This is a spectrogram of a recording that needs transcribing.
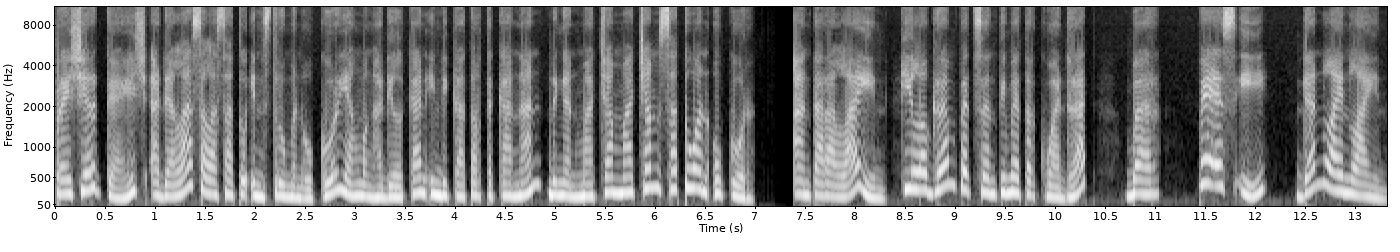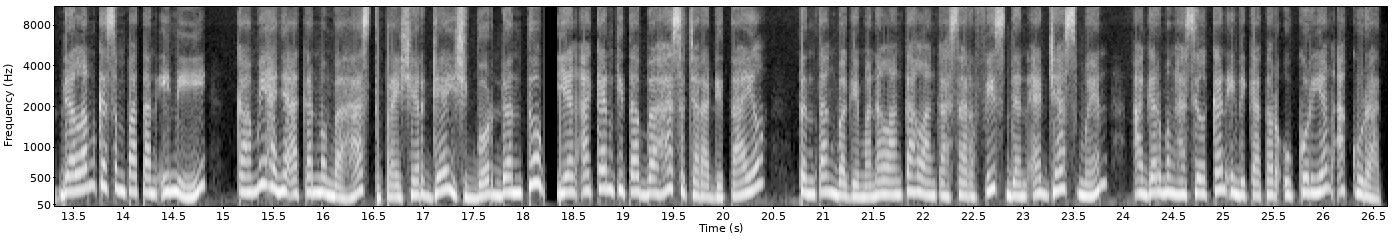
Pressure gauge adalah salah satu instrumen ukur yang menghadirkan indikator tekanan dengan macam-macam satuan ukur. Antara lain, kilogram per centimeter kuadrat, bar, PSI, dan lain-lain. Dalam kesempatan ini, kami hanya akan membahas pressure gauge Borden tube yang akan kita bahas secara detail tentang bagaimana langkah-langkah service dan adjustment agar menghasilkan indikator ukur yang akurat.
